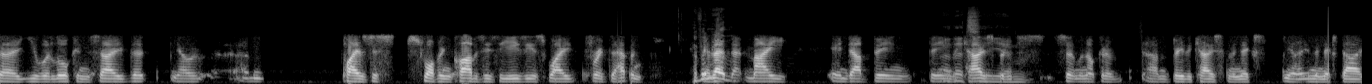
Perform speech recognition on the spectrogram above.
uh, you would look and say that you know um, players just swapping clubs is the easiest way for it to happen. Have Yeah, that, that may end up being being Oh, the case, the, but um, it's certainly not going to um, be the case in the next you know in the next day.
